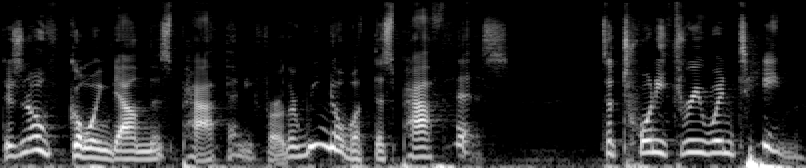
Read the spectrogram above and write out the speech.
There's no going down this path any further. We know what this path is. It's a 23 win team.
